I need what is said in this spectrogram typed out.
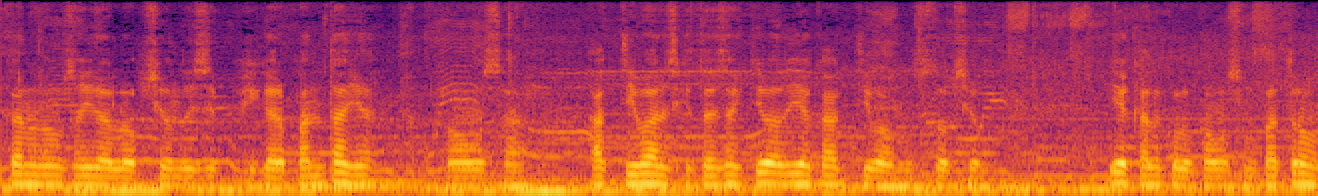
Acá nos vamos a ir a la opción de fijar pantalla. Lo vamos a activar es que está desactivado y acá activamos esta opción y acá le colocamos un patrón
